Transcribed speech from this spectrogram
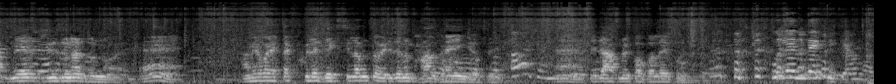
আপনি দুজনের জন্য হ্যাঁ? আমি আবার একটা খুলে দেখছিলাম তো এর জন্য ভাগ ভেঙে গেছে। হ্যাঁ সেটা আপনার কপালে পড়বে। খুলেন দেখি কেমন।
